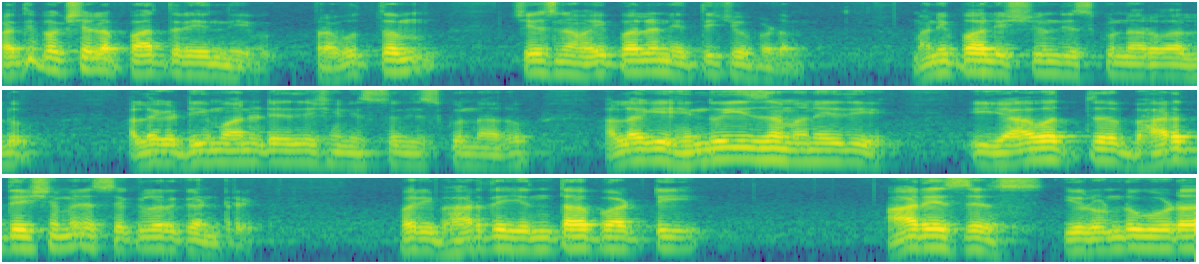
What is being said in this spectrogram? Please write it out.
ప్రతిపక్షాల పాత్ర ఏంది? ప్రభుత్వం చేసిన వైఫల్యాన్ని ఎత్తి చూపడం. మణిపాల్ ఇష్యూని తీసుకున్నారు వాళ్ళు. అలాగే డిమానిటైజేషన్ ఇష్యూ తీసుకున్నారు. అలాగే హిందూయిజం అనేది ఈ యావత్ భారతదేశమైన సెక్యులర్ కంట్రీ మరి భారతీయ జనతా పార్టీ ఆర్ఎస్ఎస్ ఈ రెండు కూడా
